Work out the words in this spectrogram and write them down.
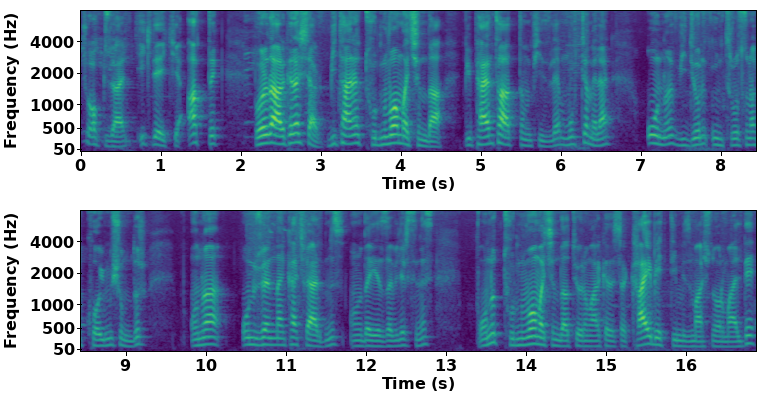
Çok güzel. 2'de 2 attık. Bu arada arkadaşlar bir tane turnuva maçında bir penta attım Fiz'le. Muhtemelen onu videonun introsuna koymuşumdur. Ona 10 üzerinden kaç verdiniz onu da yazabilirsiniz. Onu turnuva maçında atıyorum arkadaşlar. Kaybettiğimiz maç normalde.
